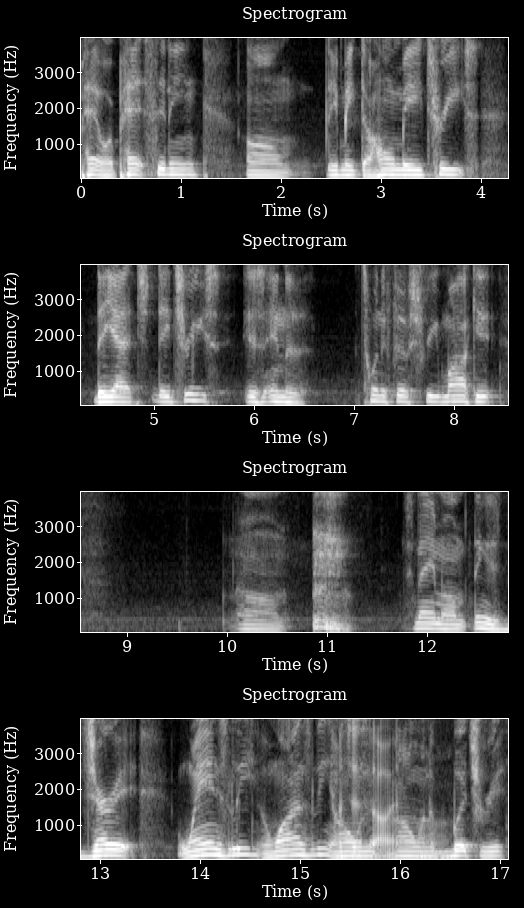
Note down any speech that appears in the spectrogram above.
pet or pet sitting. Um, they make the homemade treats. They at they treats is in the 25th Street Market. Um, his name um I think is Jared Wansley or Wansley. I don't wanna. I don't want to butcher it.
